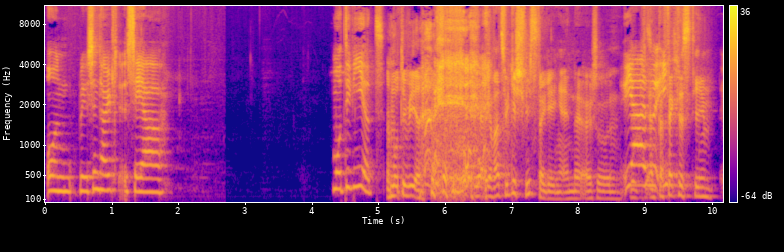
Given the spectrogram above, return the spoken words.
Und wir sind halt sehr motiviert. Motiviert. ja, ihr wart wie Geschwister gegen Ende. Also, Ja, also ein ich- perfektes Team. Wie,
